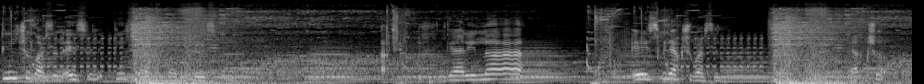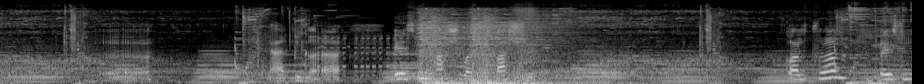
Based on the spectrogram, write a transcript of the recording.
তিনশো পার্সেন্ট এই স্পিন তিনশো পার্সেন্ট পাবো এই স্পিন গ্যারি, না, এই স্পিন একশো পার্সেন্ট। একশো আর কি করা? এই স্পিন পাঁচশো পার্সেন্ট, পাঁচশো। কনফার্ম, এই স্পিন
